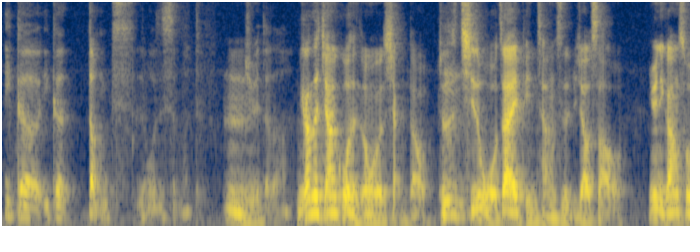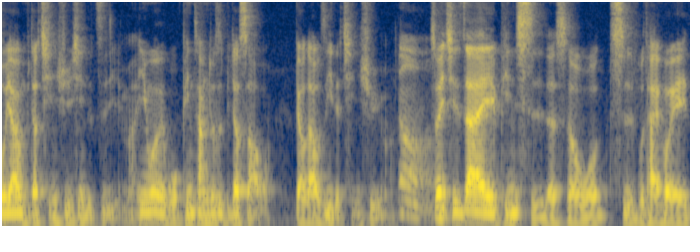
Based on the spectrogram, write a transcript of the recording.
一个一个动词或者什么的，嗯，觉得啦。你刚才讲的过程中，我有想到，就是嗯其实我在平常是比较少因为你刚刚说要用比较情绪性的字眼嘛，因为我平常就是比较少表达我自己的情绪嘛，嗯，所以其实，在平时的时候，我是不太会，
